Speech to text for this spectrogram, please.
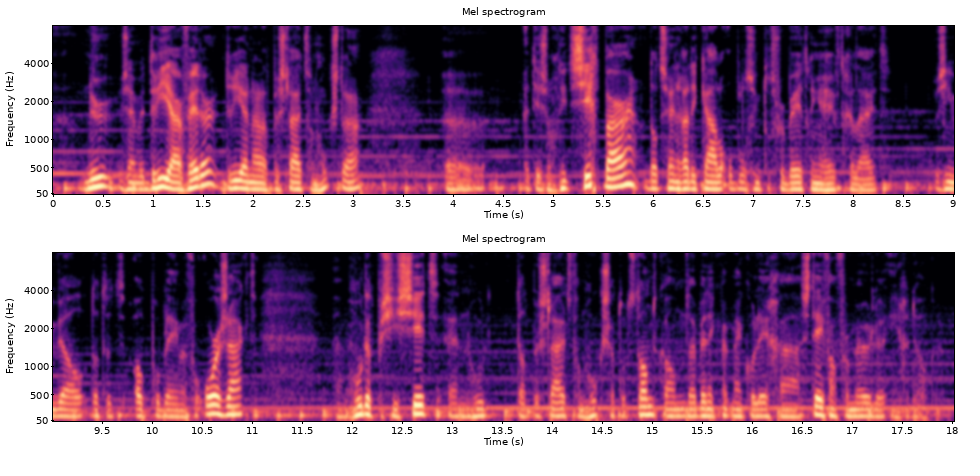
Uh, nu zijn we drie jaar verder, drie jaar na het besluit van Hoekstra. Het is nog niet zichtbaar dat zijn radicale oplossing tot verbeteringen heeft geleid. We zien wel dat het ook problemen veroorzaakt. Hoe dat precies zit en hoe dat besluit van Hoekstra tot stand kwam, daar ben ik met mijn collega Stefan Vermeulen ingedoken.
